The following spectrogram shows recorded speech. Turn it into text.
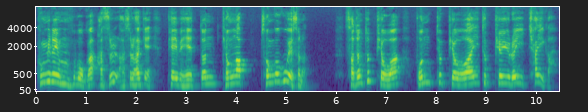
국민의힘 후보가 아슬아슬하게 패배했던 경합 선거구에서는 사전투표와 본투표와의 득표율의 차이가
